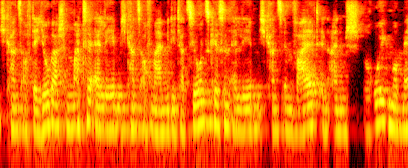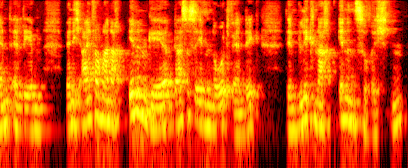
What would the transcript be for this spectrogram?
Ich kann es auf der Yogamatte erleben, ich kann es auf meinem Meditationskissen erleben, ich kann es im Wald in einem ruhigen Moment erleben. Wenn ich einfach mal nach innen gehe, das ist eben notwendig, den Blick nach innen zu richten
